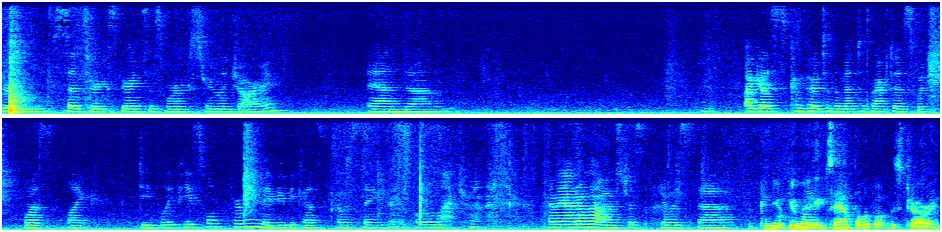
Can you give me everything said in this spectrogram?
certain sensory experiences were extremely jarring, and um, I guess compared to the mental practice, which was like deeply peaceful for me, maybe because I was saying this whole mantra. I mean, I don't know. It was just it was. Uh, Can you give me an example of what was jarring?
